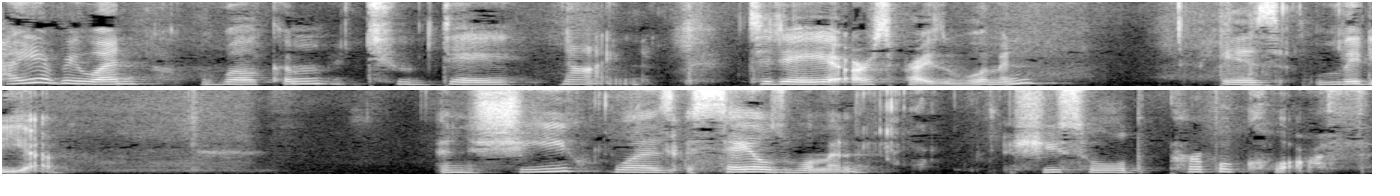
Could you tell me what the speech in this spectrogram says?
Hi, everyone. Welcome to day nine. Today, our surprise woman is Lydia. And she was a saleswoman. She sold purple cloth.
